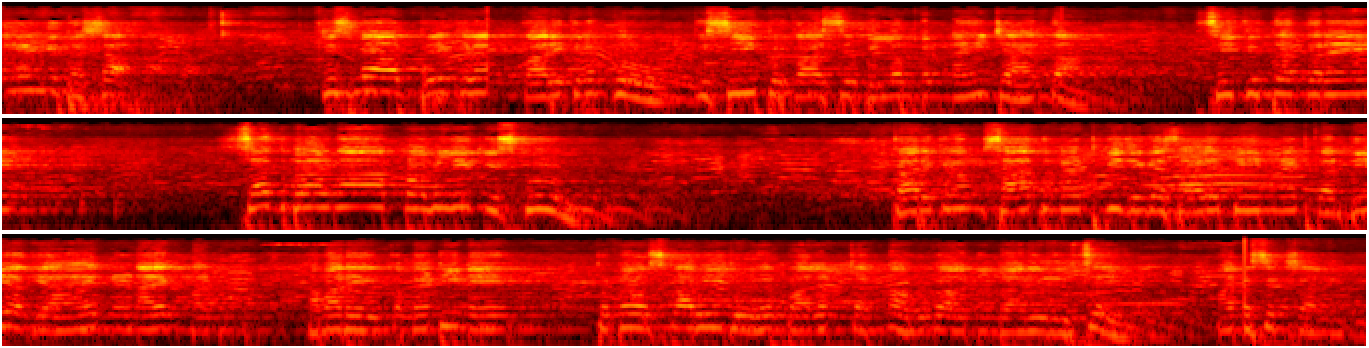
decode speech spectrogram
की दशा जिसमें आप देख रहे हैं, कार्यक्रम को किसी प्रकार से विलंबन नहीं चाहता। शीघ्रता करें सदभावना पब्लिक स्कूल। कार्यक्रम सात मिनट की जगह साढ़े तीन मिनट कर दिया गया है। निर्णायक हमारे कमेटी ने तो मैं उसका भी जो है पालन करना होगा अनिवार्य रूप से। आकर्षक शामिल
